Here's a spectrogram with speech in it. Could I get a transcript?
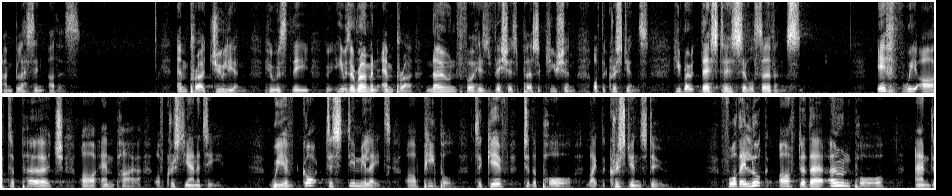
and blessing others. Emperor Julian, who was the he was a Roman emperor known for his vicious persecution of the Christians. He wrote this to his civil servants. If we are to purge our empire of Christianity, we have got to stimulate our people to give to the poor like the Christians do. For they look after their own poor and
